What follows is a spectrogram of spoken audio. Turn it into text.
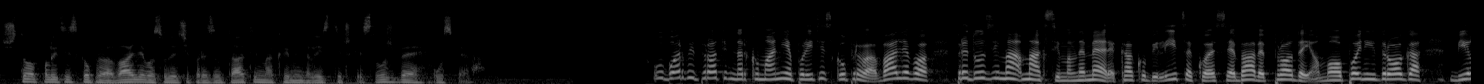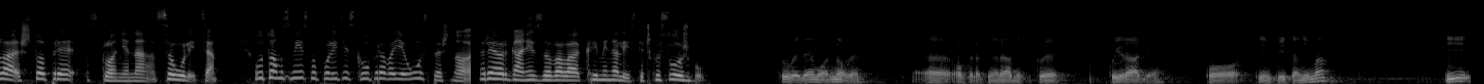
što Policijska uprava Valjevo, sudeći po rezultatima kriminalističke službe, uspeva. U borbi protiv narkomanije Policijska uprava Valjevo preduzima maksimalne mere kako bi lica koje se bave prodajom opojnih droga bila što pre sklonjena sa ulica. U tom smislu Policijska uprava je uspešno reorganizovala kriminalističku službu. Tu uvedemo nove e, operativne radnike koji rade po tim pitanjima i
